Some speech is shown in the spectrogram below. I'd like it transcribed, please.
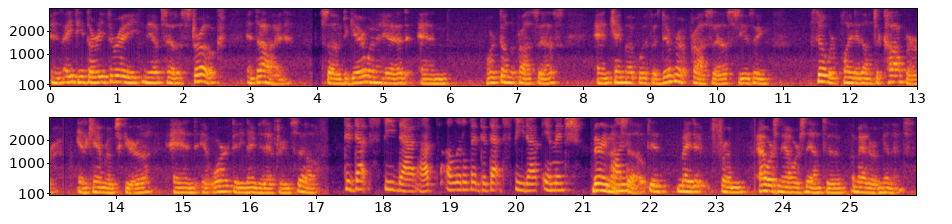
In 1833, Niepce had a stroke and died. So Daguerre went ahead and worked on the process, and came up with a different process using silver plated onto copper in a camera obscura, and it worked, and he named it after himself. Did that speed that up a little bit? Did that speed up image? Very much so. It made it from hours and hours down to a matter of minutes.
